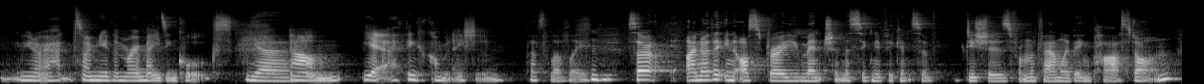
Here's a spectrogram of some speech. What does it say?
you know, had so many of them are amazing cooks. Yeah. Um, yeah, I think a combination. That's lovely. so I know that in Ostro you mentioned the significance of dishes from the family being passed on.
